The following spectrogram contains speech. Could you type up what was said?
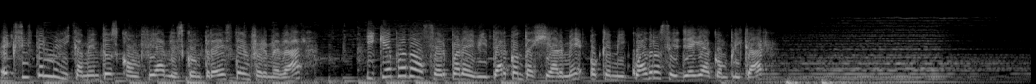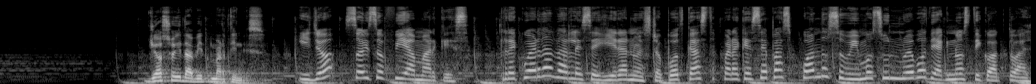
¿existen medicamentos confiables contra esta enfermedad? ¿Y qué puedo hacer para evitar contagiarme o que mi cuadro se llegue a complicar? Yo soy David Martínez. Y yo soy Sofía Márquez. Recuerda darle seguir a nuestro podcast para que sepas cuándo subimos un nuevo diagnóstico actual.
